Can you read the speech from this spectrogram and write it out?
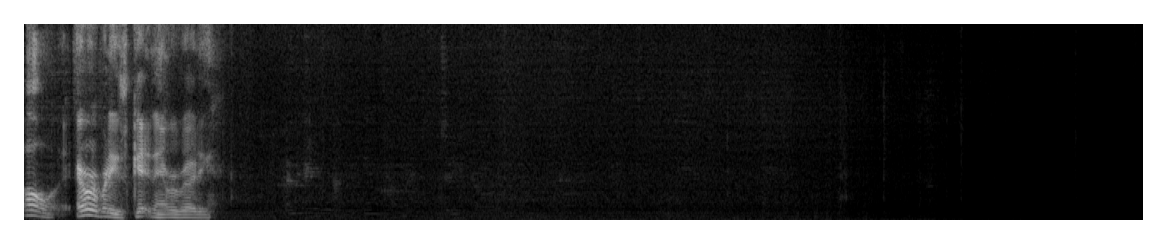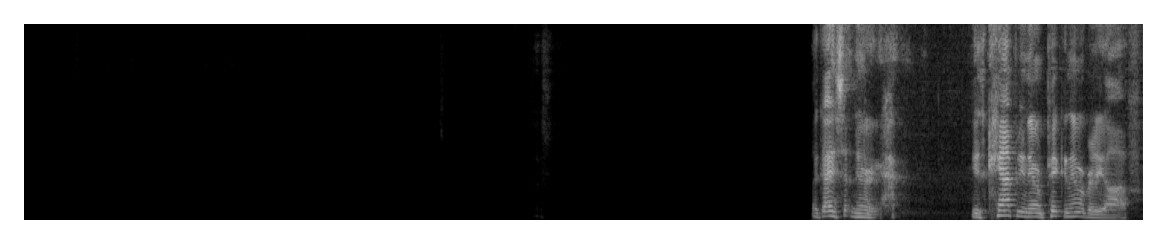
Oh, everybody's getting everybody. The guy's sitting there, he's camping there and picking everybody off.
